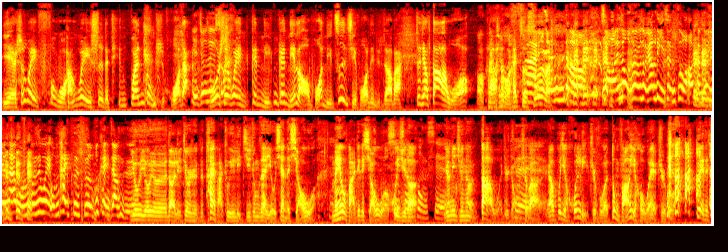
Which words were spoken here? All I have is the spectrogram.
也是为凤凰卫视的听观众去活的，也就是不是为跟你 跟你老婆你自己活的，你知道吧？这叫大我。哦，感觉我还自私了。真的，讲完之后我都有种要立正坐好，想说原来我们不是为我们太自私了，不可以这样子。有有有有道理，就是太把注意力集中在有限的小我，没有把这个小我汇聚到人民群众大我之中，是吧？然后不仅婚礼直播，洞房以后我也直播，对得起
